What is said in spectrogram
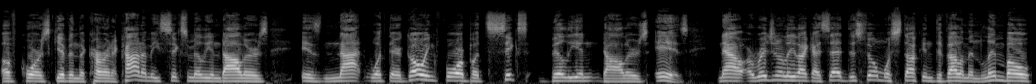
of course, given the current economy, $6 million is not what they're going for, but $6 billion is. Now, originally, like I said, this film was stuck in development limbo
